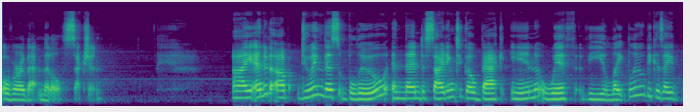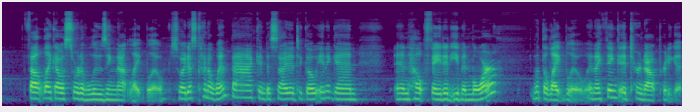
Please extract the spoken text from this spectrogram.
over that middle section. I ended up doing this blue and then deciding to go back in with the light blue because I felt like I was sort of losing that light blue. So I just kind of went back and decided to go in again and help fade it even more with the light blue. And I think it turned out pretty good.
